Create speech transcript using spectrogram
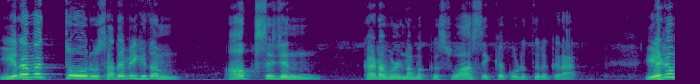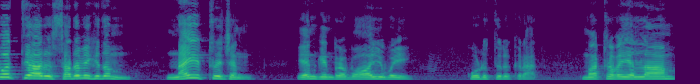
இருபத்தோரு சதவிகிதம் ஆக்சிஜன் கடவுள் நமக்கு சுவாசிக்க கொடுத்திருக்கிறார். எழுபத்தி ஆறு சதவிகிதம் நைட்ரஜன் என்கின்ற வாயுவை கொடுத்திருக்கிறார். மற்றவையெல்லாம்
